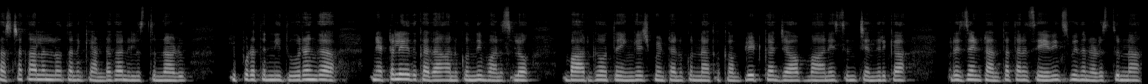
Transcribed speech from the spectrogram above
కష్టకాలంలో తనకి అండగా నిలుస్తున్నాడు? ఇప్పుడు అతన్ని దూరంగా నెట్టలేదు కదా అనుకుంది మనసులో. భార్గవ్తో ఎంగేజ్మెంట్ అనుకున్నాక కంప్లీట్గా జాబ్ మానేసింది చంద్రిక. ప్రజెంట్ అంతా తన సేవింగ్స్ మీద నడుస్తున్న.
